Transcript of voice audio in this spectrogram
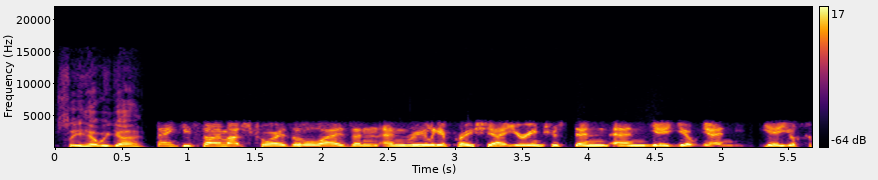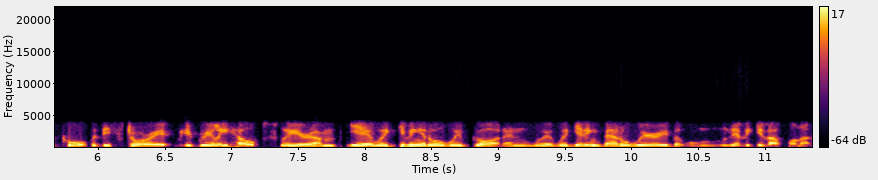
see how we go. Thank you so much, Troy, as always, and, and really appreciate your interest and, and, yeah, your, and yeah, your support with this story. It, it really helps. We're, um, yeah, we're giving it all we've got, and we're, we're getting battle weary, but we'll, we'll never give up on it.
